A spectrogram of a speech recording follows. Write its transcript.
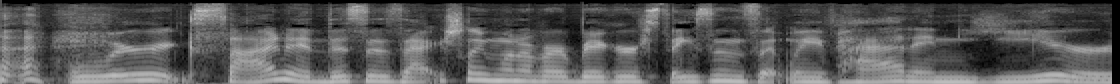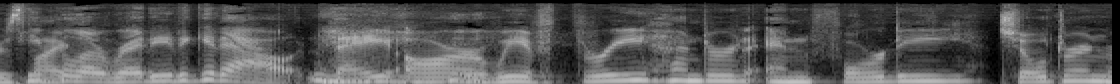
We're excited. This is actually one of our bigger seasons that we've had in years. People like, are ready to get out. they are. We have 340 children wow.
